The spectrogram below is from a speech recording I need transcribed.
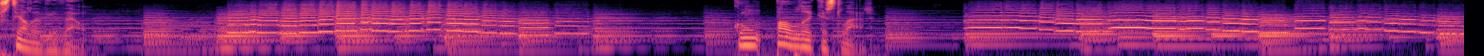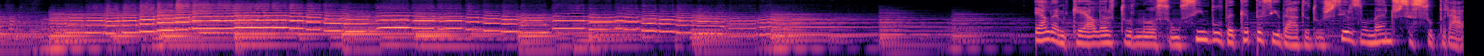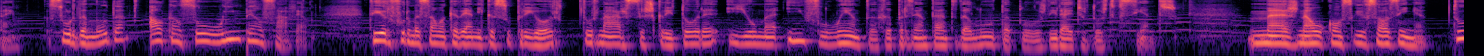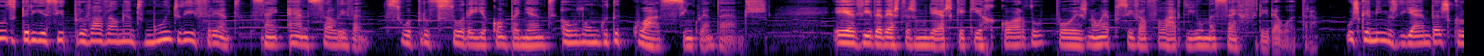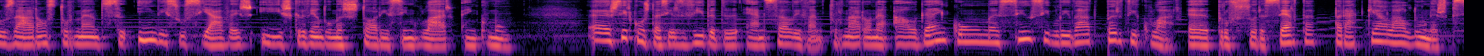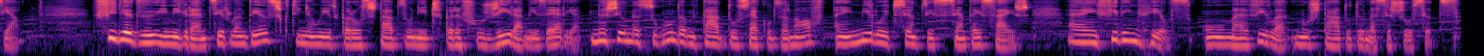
costela de Adão. Com Paula Castelar. Helen Keller tornou-se um símbolo da capacidade dos seres humanos se superarem. Surda-muda, alcançou o impensável. Ter formação académica superior, tornar-se escritora e uma influente representante da luta pelos direitos dos deficientes. Mas não o conseguiu sozinha. Tudo teria sido provavelmente muito diferente sem Anne Sullivan, sua professora e acompanhante ao longo de quase 50 anos. É a vida destas mulheres que aqui recordo, pois não é possível falar de uma sem referir a outra. Os caminhos de ambas cruzaram-se, tornando-se indissociáveis e escrevendo uma história singular em comum. As circunstâncias de vida de Anne Sullivan tornaram-na alguém com uma sensibilidade particular, a professora certa para aquela aluna especial. Filha de imigrantes irlandeses que tinham ido para os Estados Unidos para fugir à miséria, nasceu na segunda metade do século XIX, em 1866, em Feeding Hills, uma vila no estado de Massachusetts.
